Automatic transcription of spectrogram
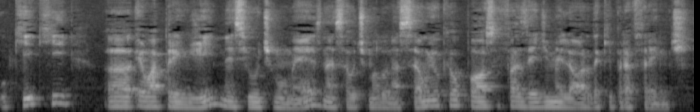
o que que uh, eu aprendi nesse último mês, nessa última lunação e o que eu posso fazer de melhor daqui para frente.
